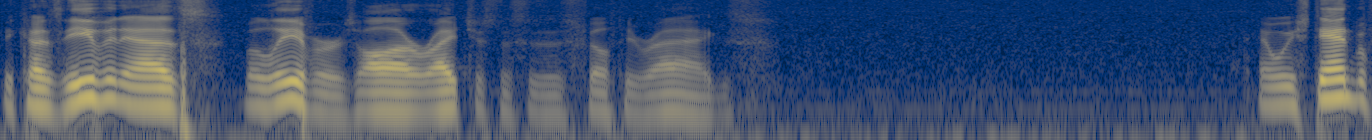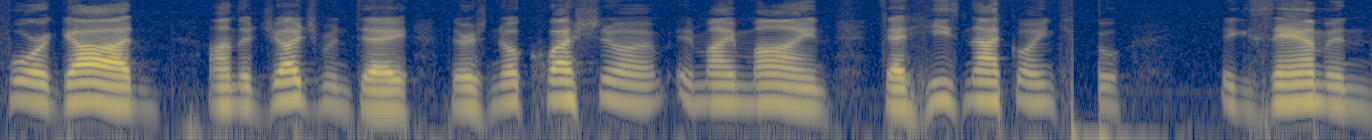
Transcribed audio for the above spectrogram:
Because even as believers, all our righteousness is as filthy rags. And we stand before God on the judgment day, there's no question in my mind that He's not going to examine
